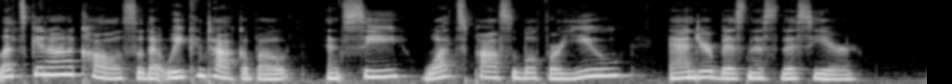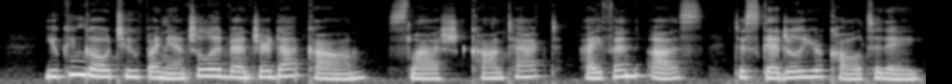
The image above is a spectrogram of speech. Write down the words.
let's get on a call so that we can talk about and see what's possible for you and your business this year. You can go to financialadventure.com slash contact hyphen us to schedule your call today.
